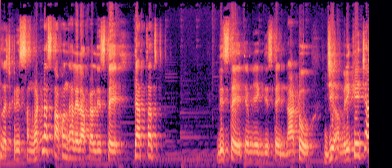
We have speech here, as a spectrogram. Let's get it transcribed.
लष्करी संघटना स्थापन झालेल्या आपल्याला दिसते. त्याचाच दिसते ते म्हणजे एक दिसते नाटो जी अमेरिकेच्या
